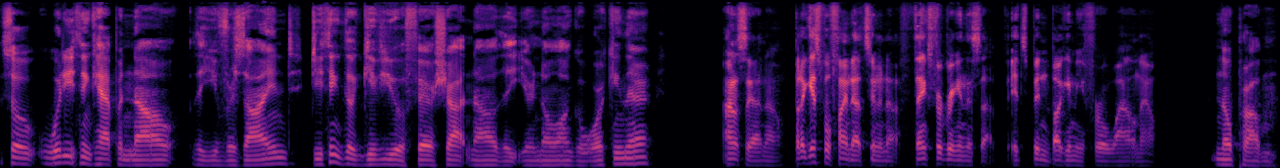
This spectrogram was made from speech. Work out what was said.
So, what do you think happened now that you've resigned? Do you think they'll give you a fair shot now that you're no longer working there? Honestly, I don't know, but I guess we'll find out soon enough. Thanks for bringing this up. It's been bugging me for a while now. No problem.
